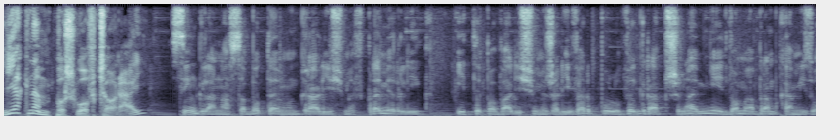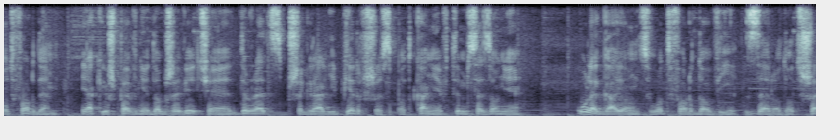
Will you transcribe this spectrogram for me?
Jak nam poszło wczoraj? Singla na sobotę graliśmy w Premier League i typowaliśmy, że Liverpool wygra przynajmniej dwoma bramkami z Watfordem. Jak już pewnie dobrze wiecie, The Reds przegrali pierwsze spotkanie w tym sezonie, ulegając Watfordowi 0 do 3.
